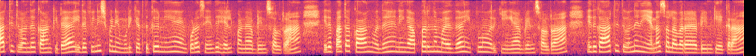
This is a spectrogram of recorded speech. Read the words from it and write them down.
ஆர்த்தித் வந்து காங் கிட்ட இதை ஃபினிஷ் பண்ணி முடிக்கிறதுக்கு நீயும் என் கூட சேர்ந்து ஹெல்ப் பண்ணு அப்படின்னு சொல்கிறான் இதை பார்த்தா காங் வந்து நீங்கள் அப்போ இருந்த மாதிரி தான் இப்போவும் இருக்கீங்க அப்படின்னு சொல்கிறான் இதுக்கு ஆர்த்தித் வந்து நீ என்ன சொல்ல வர? அப்படின்னு கேட்குறான்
